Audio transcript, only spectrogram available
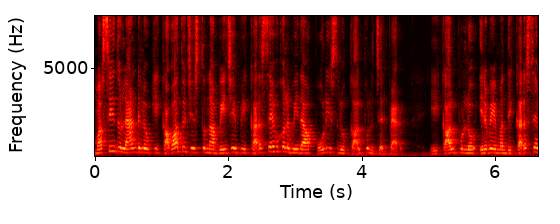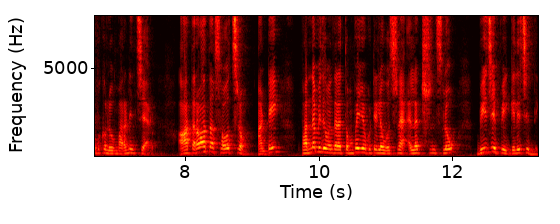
మసీదు ల్యాండ్లోకి కవాతు చేస్తున్న బీజేపీ కరసేవకుల మీద పోలీసులు కాల్పులు జరిపారు. ఈ కాల్పుల్లో ఇరవై మంది కరసేవకులు మరణించారు. ఆ తర్వాత సంవత్సరం అంటే పంతొమ్మిది వందల తొంభై ఒకటిలో వచ్చిన ఎలక్షన్స్లో బీజేపీ గెలిచింది.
